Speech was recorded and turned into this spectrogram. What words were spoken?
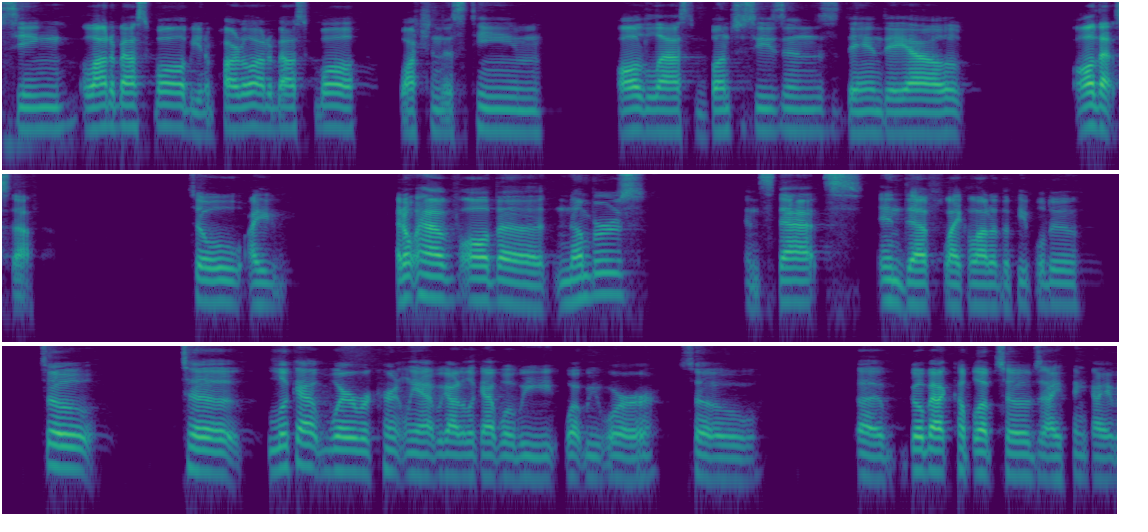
seeing a lot of basketball, being a part of a lot of basketball, watching this team all the last bunch of seasons, day in day out, all that stuff. So I I don't have all the numbers and stats in depth like a lot of the people do. So to look at where we're currently at, we got to look at what we what we were. So uh, go back a couple episodes. I think I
